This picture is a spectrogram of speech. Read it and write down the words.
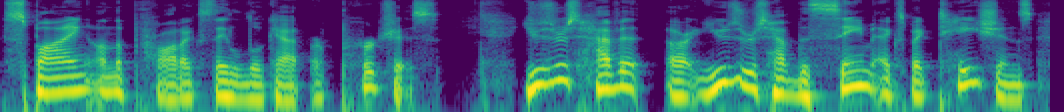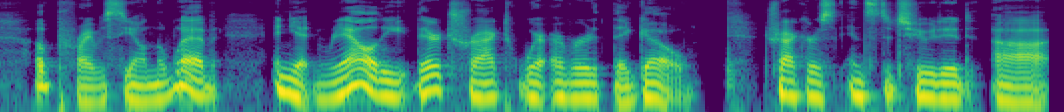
spying on the products they look at or purchase. Users have uh, users have the same expectations of privacy on the web, and yet in reality, they're tracked wherever they go. Trackers instituted uh,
